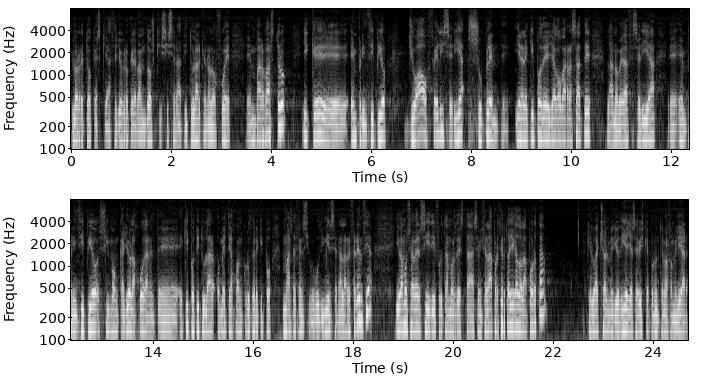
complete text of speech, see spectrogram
los retoques que hace. Yo creo que Lewandowski sí será titular, que no lo fue en Barbastro y que en principio Joao Félix sería suplente. Y en el equipo de Yago Barrasate, la novedad sería, eh, en principio, Simón Cayola juega en el eh, equipo titular o mete a Juan Cruz en equipo más defensivo. Budimir será la referencia. Y vamos a ver si disfrutamos de esta semifinal. Ah, por cierto, ha llegado la porta que lo ha hecho al mediodía, ya sabéis que por un tema familiar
